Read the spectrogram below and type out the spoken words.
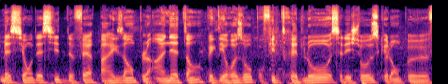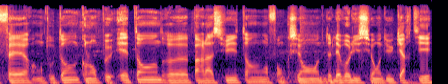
Mais si on décide de faire par exemple un étang avec des roseaux pour filtrer de l'eau, c'est des choses que l'on peut faire en tout temps, que l'on peut étendre euh, par la suite en fonction de l'évolution du quartier.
